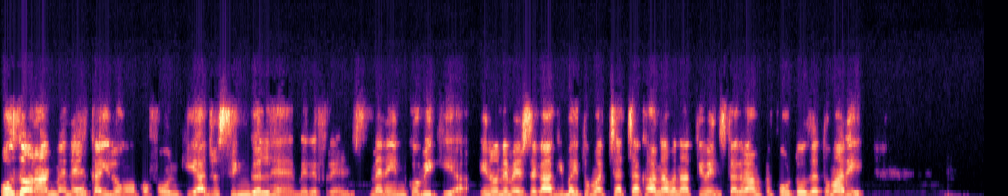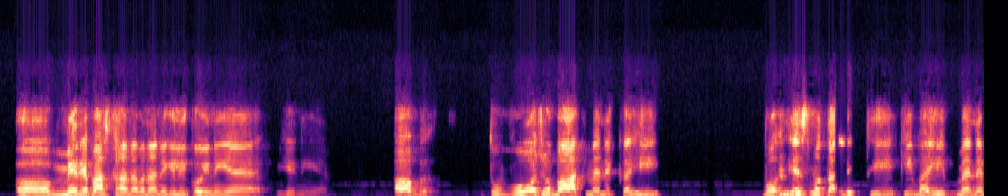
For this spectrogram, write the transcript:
उस दौरान मैंने कई लोगों को फ़ोन किया जो सिंगल हैं मेरे फ्रेंड्स मैंने इनको भी किया। इन्होंने मेरे से कहा कि भाई तुम अच्छा अच्छा खाना बनाती हो इंस्टाग्राम पे फ़ोटोज़ है तुम्हारी। uh, मेरे पास खाना बनाने के लिए कोई नहीं है ये नहीं है। अब तो वो जो बात मैंने कही वो हम्म। इस मुतालिक थी कि भाई मैंने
